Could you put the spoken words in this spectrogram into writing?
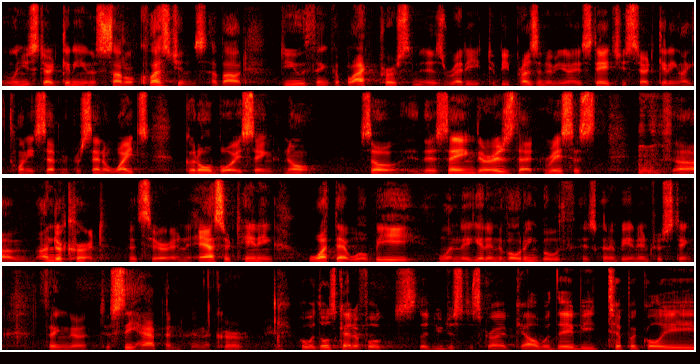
when you start getting into subtle questions about, do you think a black person is ready to be president of the United States? You start getting like 27% of whites, good old boys, saying no. So they're saying there is that racist uh, undercurrent that's there and ascertaining what that will be when they get in the voting booth is going to be an interesting thing to, to see happen and occur. But with those kind of folks that you just described, Cal, would they be typically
